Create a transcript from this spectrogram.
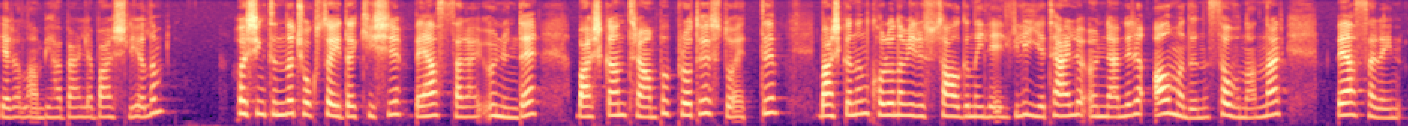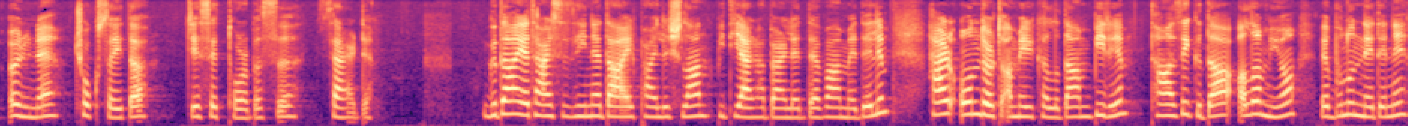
yer alan bir haberle başlayalım. Washington'da çok sayıda kişi Beyaz Saray önünde Başkan Trump'ı protesto etti. Başkanın koronavirüs salgını ile ilgili yeterli önlemleri almadığını savunanlar Beyaz Saray'ın önüne çok sayıda ceset torbası serdi. Gıda yetersizliğine dair paylaşılan bir diğer haberle devam edelim. Her 14 Amerikalıdan biri taze gıda alamıyor ve bunun nedeni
